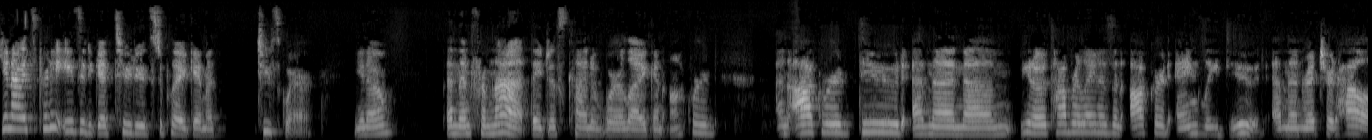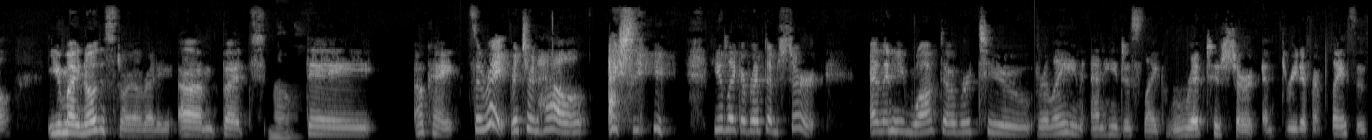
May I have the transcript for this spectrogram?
you know, it's pretty easy to get two dudes to play a game of two square, you know? And then from that they just kind of were like an awkward an awkward dude and then um, you know tom verlaine is an awkward angry dude and then richard hell you might know the story already um, but no. they okay so right richard hell actually he had like a ripped up shirt and then he walked over to Verlaine and he just like ripped his shirt in three different places.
